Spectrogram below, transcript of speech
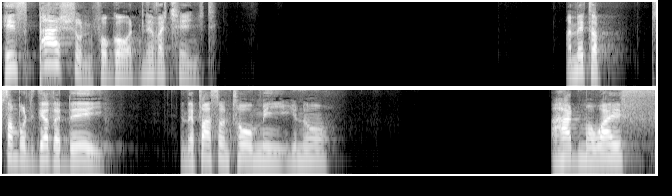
His passion for God never changed. I met a, somebody the other day, and the person told me, you know, I had my wife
